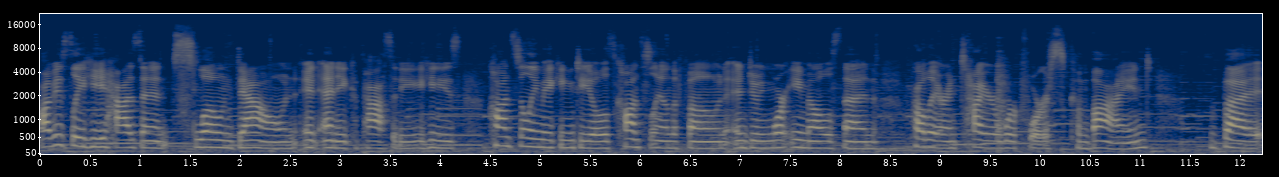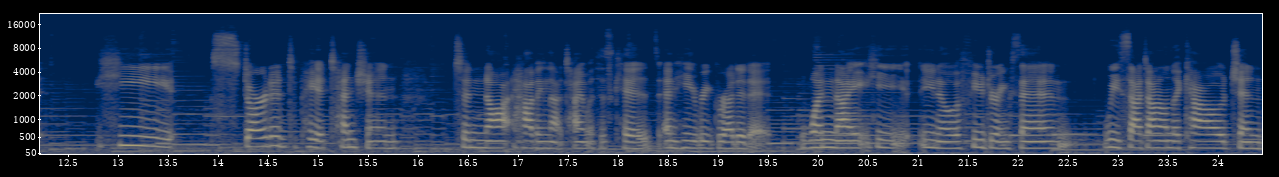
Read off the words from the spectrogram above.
Obviously, he hasn't slowed down in any capacity. He's constantly making deals, constantly on the phone, and doing more emails than probably our entire workforce combined. But he started to pay attention to not having that time with his kids and he regretted it. One night he, you know, a few drinks in, we sat down on the couch and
